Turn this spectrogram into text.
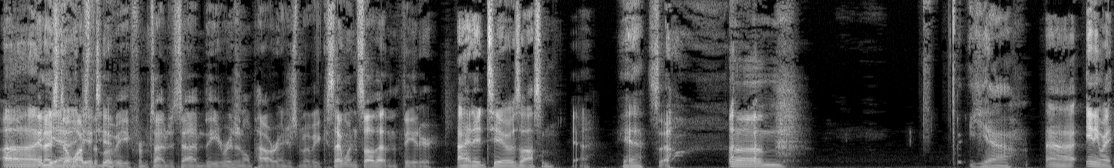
um, Uh, and I yeah, still watch do the too. movie from time to time, the original Power Rangers movie, because I went and saw that in the theater. I did too. It was awesome. Yeah. Yeah. So, um yeah uh anyway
